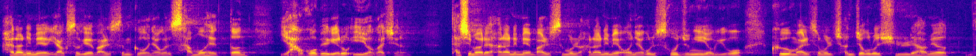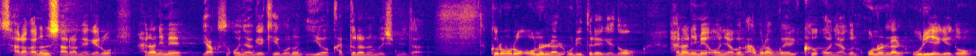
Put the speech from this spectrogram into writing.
하나님의 약속의 말씀 그 언약을 사모했던 야곱에게로 이어가시는 다시 말해 하나님의 말씀을 하나님의 언약을 소중히 여기고 그 말씀을 전적으로 신뢰하며 살아가는 사람에게로 하나님의 약속 언약의 계보는 이어갔더라는 것입니다. 그러므로 오늘날 우리들에게도 하나님의 언약은 아브라함과의 그 언약은 오늘날 우리에게도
